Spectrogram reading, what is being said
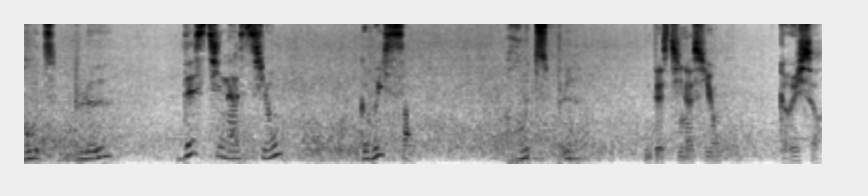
Route bleue, destination Gruissant. Route bleue. Destination Gruissant.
